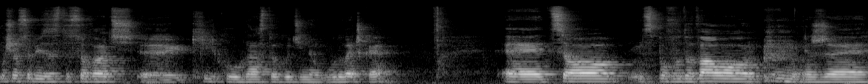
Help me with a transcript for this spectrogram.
musiał sobie zastosować e, kilkunastogodzinną głodóweczkę, e, co spowodowało, że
